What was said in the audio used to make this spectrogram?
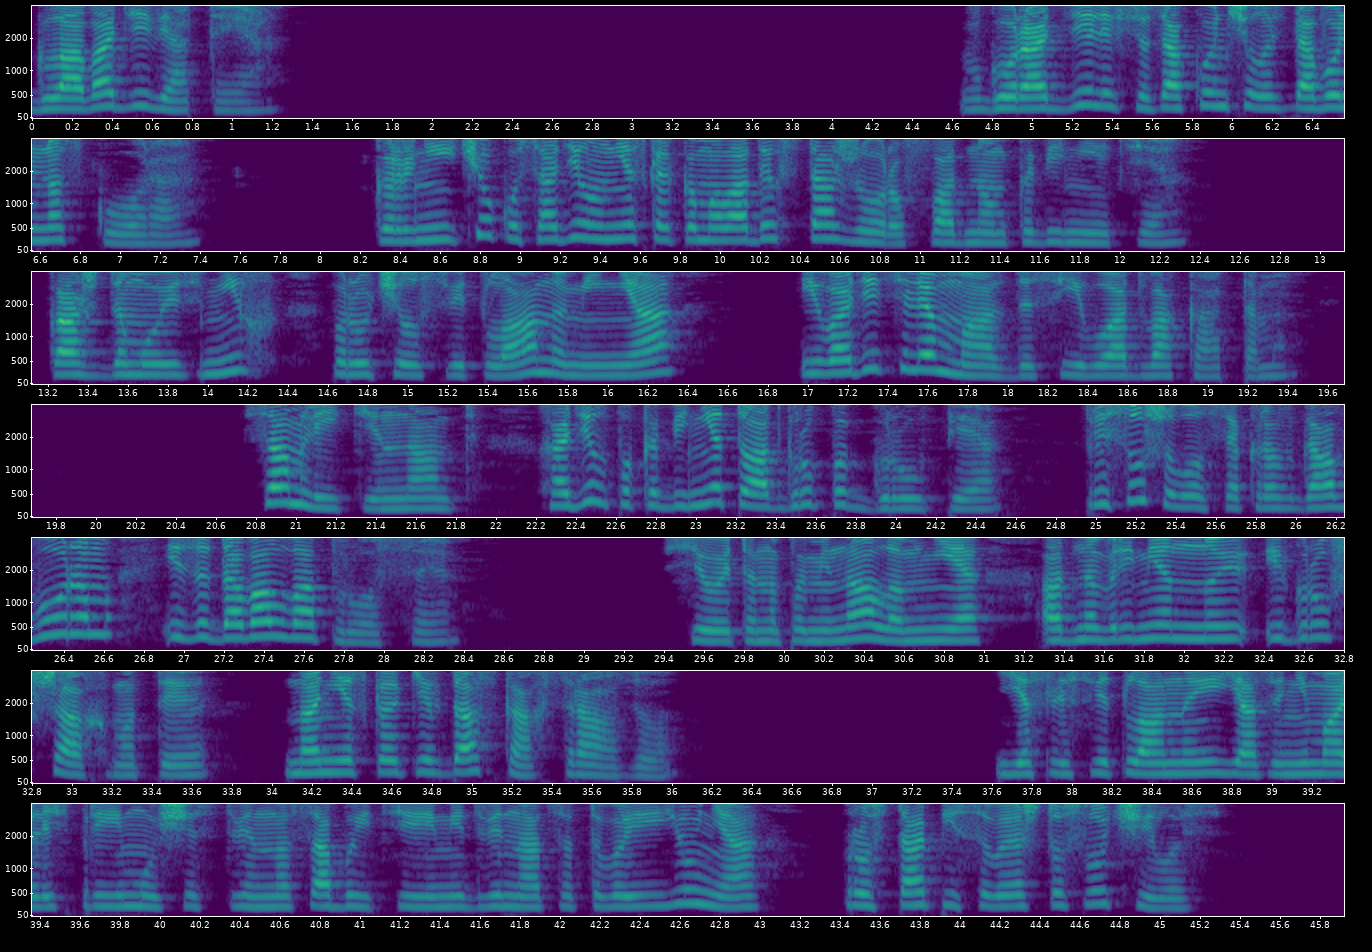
Глава девятая В городделе все закончилось довольно скоро. Корнейчук усадил несколько молодых стажеров в одном кабинете. Каждому из них поручил Светлану, меня и водителя Мазды с его адвокатом. Сам лейтенант ходил по кабинету от группы к группе, прислушивался к разговорам и задавал вопросы. Все это напоминало мне одновременную игру в шахматы на нескольких досках сразу. Если Светлана и я занимались преимущественно событиями 12 июня, просто описывая, что случилось,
